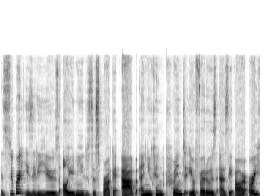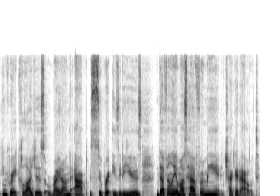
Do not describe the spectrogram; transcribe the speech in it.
It's super easy to use. All you need is the Sprocket app, and you can print your photos as they are, or you can create collages right on the app. It's super easy to use. Definitely a must have for me. Check it out.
